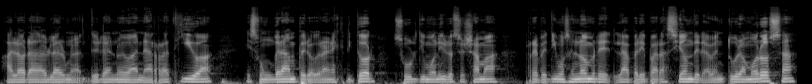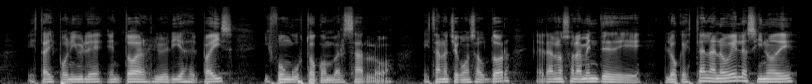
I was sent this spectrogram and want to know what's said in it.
a la hora de hablar de la nueva narrativa. Es un gran pero gran escritor. Su último libro se llama, repetimos el nombre, La preparación de la aventura amorosa. Está disponible en todas las librerías del país y fue un gusto conversarlo esta noche con su autor y hablar no solamente de lo que está en la novela, sino de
